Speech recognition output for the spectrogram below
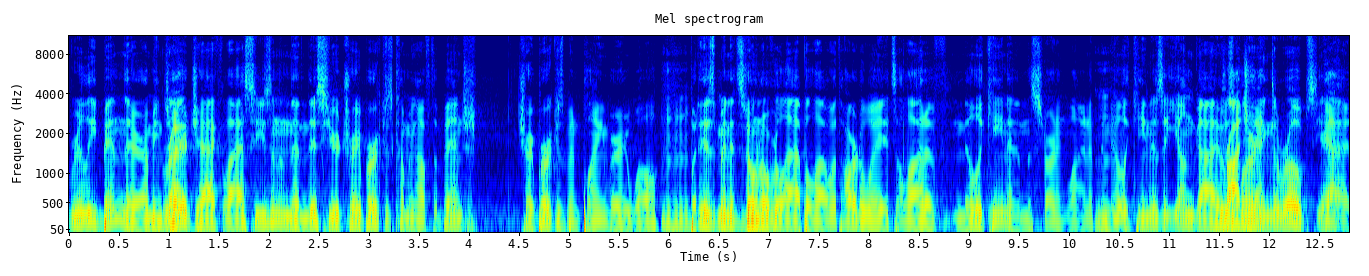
really been there. I mean, Jared Right. Jack last season, and then this year Trey Burke is coming off the bench. Trey Burke has been playing very well, Mhm. but his minutes don't overlap a lot with Hardaway. It's a lot of Ntilikina in the starting lineup, and Mhm. Ntilikina is a young guy who's Project. learning the ropes. Yeah, Yeah.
